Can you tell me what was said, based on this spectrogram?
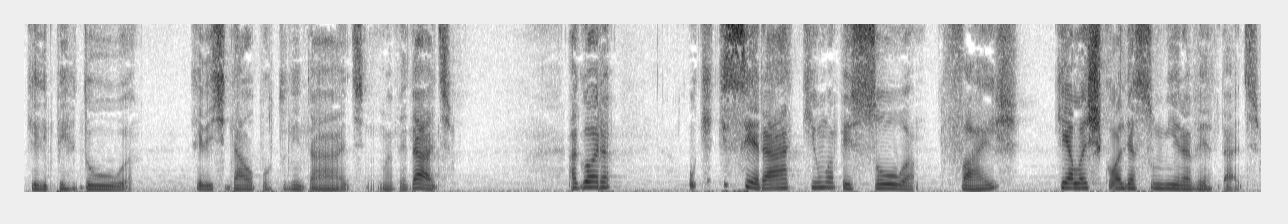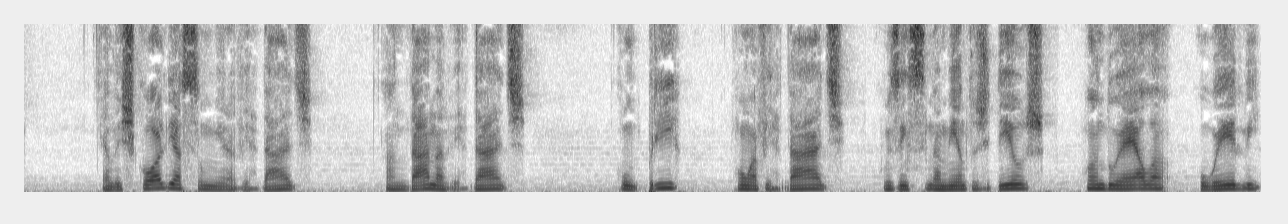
que Ele perdoa, que Ele te dá a oportunidade, não é verdade? Agora, o que, que será que uma pessoa faz que ela escolhe assumir a verdade? Ela escolhe assumir a verdade, andar na verdade, cumprir com a verdade, com os ensinamentos de Deus, quando ela ou ele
